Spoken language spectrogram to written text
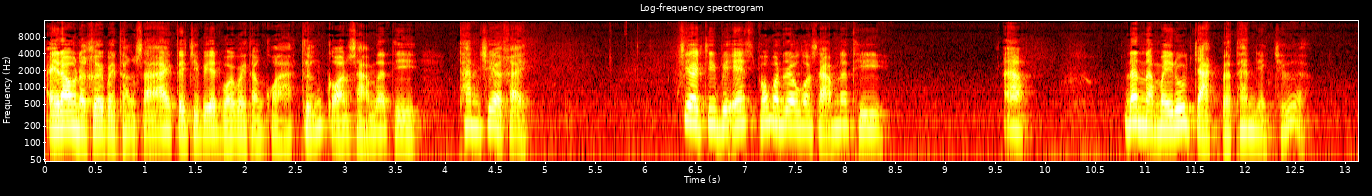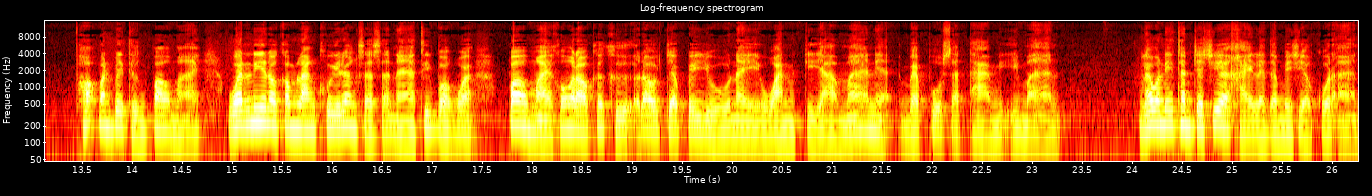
ไอเราเนะ่ะเคยไปทางซ้ายแต่ GPS บอกไปทางขวาถึงก่อน 3 นาที ท่านเชื่อใคร เชื่อ GPS เพราะมันเร็วกว่าสามนาทีอ้าวนั่นนะไม่รู้จักแต่ท่านยังเชื่อ เพราะมันไปถึงเป้าหมาย วันนี้เรากำลังคุยเรื่องศาสนาที่บอกว่าเป้าหมายของเราก็คือเราจะไปอยู่ในวันกิยามะเนี่ยแบบผู้ศรัทธามีอีมาน แล้ววันนี้ท่านจะเชื่อใครล่ะแต่ไม่เชื่อกุรอาน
